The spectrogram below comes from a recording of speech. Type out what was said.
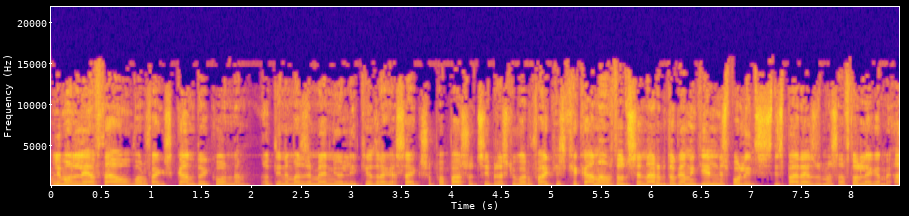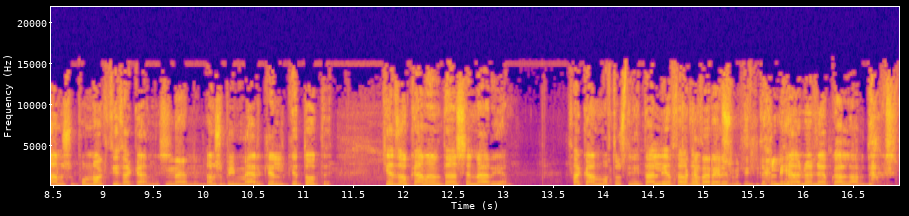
Λοιπόν, λέει αυτά ο Βαρουφάκης. Κάνω το εικόνα ότι είναι μαζεμένοι όλοι εκεί, ο Δραγασάκης, ο Παπάς, ο Τσίπρας και ο Βαρουφάκης και κάναν αυτό το σενάριο που το έκαναν και οι Έλληνες πολίτες. Στις παρέζε μας αυτό λέγαμε. Αν σου πούν όχι, τι θα κάνεις; Ναι, ναι, ναι. Αν σου πει Μέρκελ και τότε. Και εδώ κάνανε τα σενάρια. Θα κάνουμε αυτό στην Ιταλία. Θα, Θα δώσουμε- καταρρεύσουμε την Ιταλία. Ναι, ναι, ναι, καλά, εντάξει.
